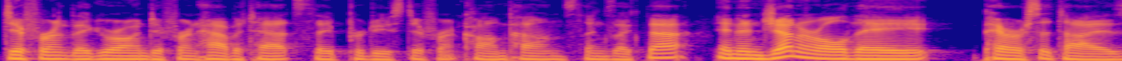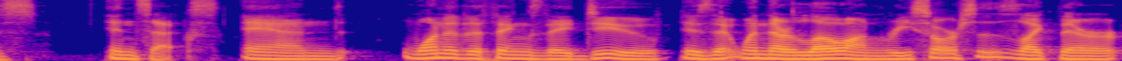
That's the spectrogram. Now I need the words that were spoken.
different. They grow in different habitats. They produce different compounds, things like that. And in general, they parasitize insects. And one of the things they do is that when they're low on resources, like they're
